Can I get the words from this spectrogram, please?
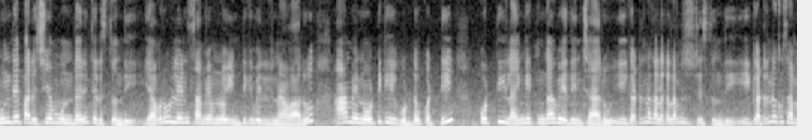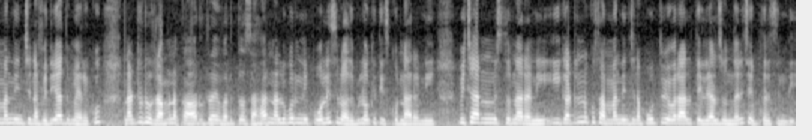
ముందే పరిచయం ఉందని తెలుస్తుంది. ఎవరూ లేని సమయంలో ఇంటికి వెళ్ళిన వారు ఆమె నోటికి గుడ్డ కొట్టి కొట్టి లైంగికంగా వేధించారు. ఈ ఘటన కలకలం సృష్టిస్తుంది. ఈ ఘటనకు సంబంధించిన ఫిర్యాదు మేరకు నటుడు రమణ కారు డ్రైవర్తో సహా నలుగురిని పోలీసులు అదుపులోకి తీసుకున్నారని విచారణిస్తున్నారని ఈ ఘటనకు సంబంధించిన పూర్తి వివరాలు తెలియాల్సి ఉందని చెప్పి తెలిసింది.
